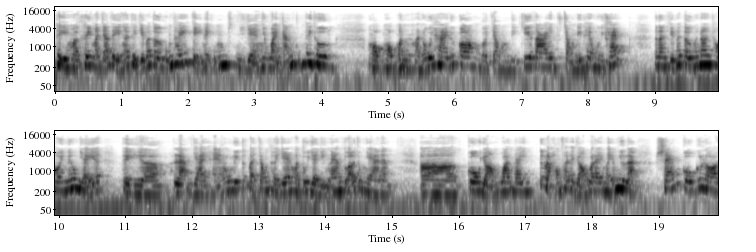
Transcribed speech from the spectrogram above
Thì mà khi mà trả tiền á, thì chị bé tư cũng thấy chị này cũng dạng như hoàn cảnh cũng thấy thương. Một một mình mà nuôi hai đứa con rồi chồng thì chia tay chồng đi theo người khác nên anh chị Thái tư mới nói thôi, nếu vậy thì ờ, làm dài hạn luôn đi, tức là trong thời gian mà tôi về việt nam tôi ở trong nhà nè. Ờ, cô dọn qua đây, tức là không phải là dọn qua đây mà giống như là sáng cô cứ lo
